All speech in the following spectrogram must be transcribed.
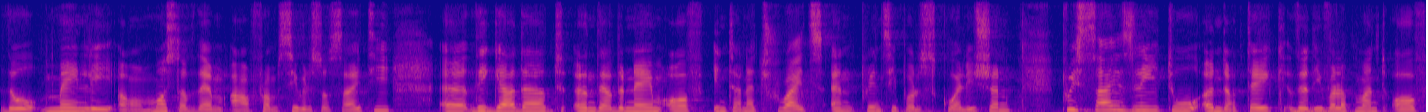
though mainly or most of them are from civil society, uh, they gathered under the name of Internet Rights and Principles Coalition precisely to undertake the development of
